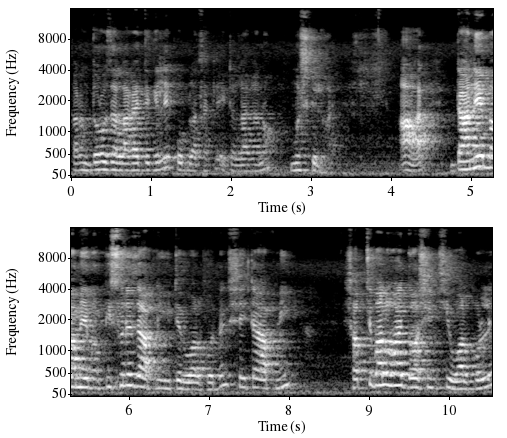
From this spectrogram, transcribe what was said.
কারণ দরজা লাগাইতে গেলে কোবলা থাকলে এটা লাগানো মুশকিল হয়। আর ডানে, বামে এবং পিছনে যা আপনি ইটের ওয়াল করবেন সেটা আপনি, সবচেয়ে ভালো হয় দশ ইঞ্চি ওয়াল করলে।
